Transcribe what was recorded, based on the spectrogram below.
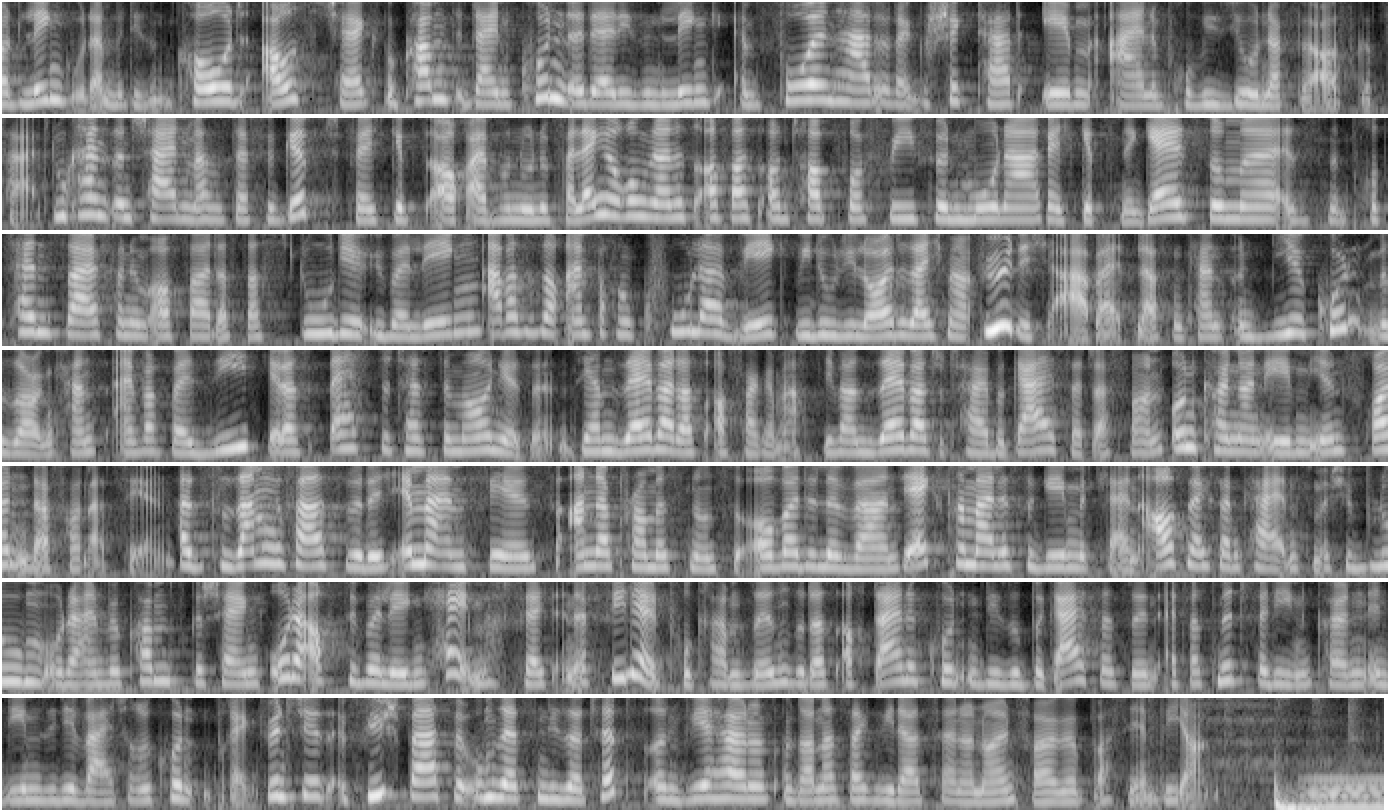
Checkout-Link oder mit diesem Code auscheckt, bekommt dein Kunde, der diesen Link empfohlen hat oder geschickt hat, eben eine Provision dafür ausgezahlt. Du kannst entscheiden, was es dafür gibt. Vielleicht gibt es auch einfach nur eine Verlängerung deines Offers on top for free für einen Monat. Vielleicht gibt es eine Geldsumme, ist es eine Prozentzahl von dem Offer, das darfst du dir überlegen. Aber es ist auch einfach ein cooler Weg, wie du die Leute, sag ich mal, für dich arbeiten lassen kannst und dir Kunden besorgen kannst, einfach weil sie ja das beste Testimonial sind. Sie haben selber das Offer gemacht, sie waren selber total begeistert davon und können dann eben ihren Freunden davon erzählen. Also zusammengefasst würde ich immer empfehlen, zu underpromisen und zu overdelivern, die extra Meile zu geben mit kleinen Aufmerksamkeiten, zum Beispiel Blumen oder ein Willkommensgeschenk oder auch zu überlegen, hey, macht vielleicht ein Affiliate-Programm Sinn, sodass auch deine Kunden, die so begeistert sind, etwas mitverdienen können, indem sie dir weitere Kunden bringen. Ich wünsche dir jetzt viel Spaß beim Umsetzen dieser Tipps und wir hören uns am Donnerstag wieder zu einer neuen Folge Bossy and Beyond.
